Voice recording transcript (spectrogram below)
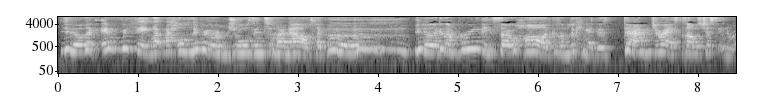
You know, like everything, like my whole living room draws into my mouth, like, you know, because like, I'm breathing so hard because I'm looking at this damn dress. Because I was just in,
